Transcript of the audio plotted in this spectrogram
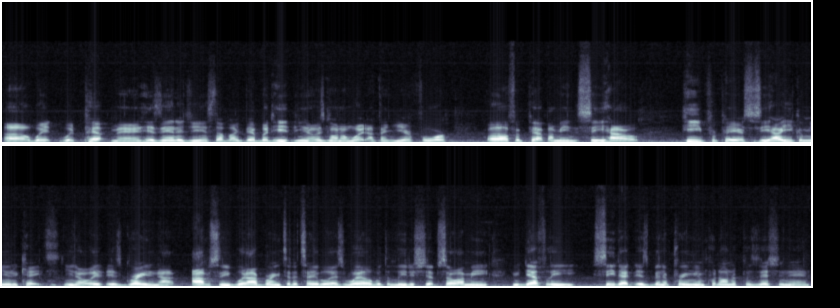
uh, with, with Pep, man, his energy and stuff like that. But he, you know, it's going on what, I think year four uh, for Pep. I mean, see how he prepares, to see how he communicates. You know, it, it's great, and I, obviously what I bring to the table as well with the leadership. So I mean, you definitely see that there's been a premium put on the position, and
